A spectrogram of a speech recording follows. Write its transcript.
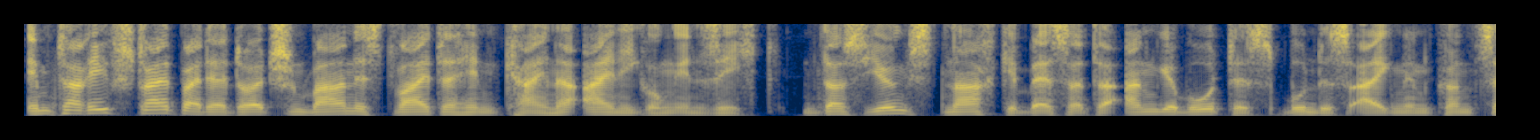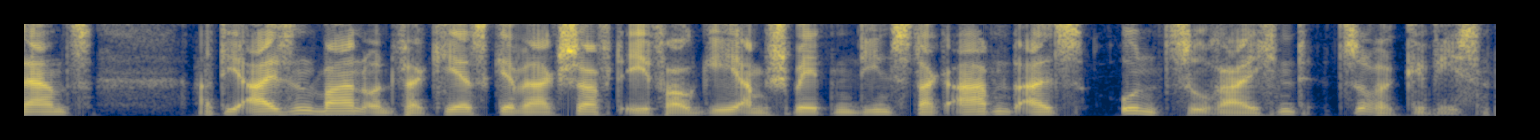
im Tarifstreit bei der Deutschen Bahn ist weiterhin keine Einigung in Sicht. Das jüngst nachgebesserte Angebot des bundeseigenen Konzerns hat die Eisenbahn- und Verkehrsgewerkschaft EVG am späten Dienstagabend als unzureichend zurückgewiesen.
